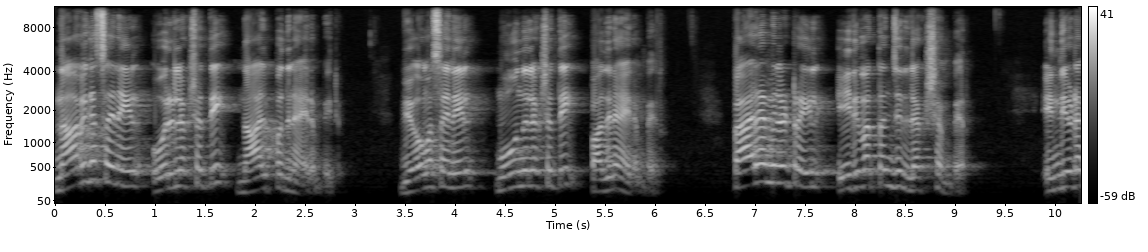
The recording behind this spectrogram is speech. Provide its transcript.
നാവികസേനയിൽ ഒരു ലക്ഷത്തി നാൽപ്പതിനായിരം പേരും. വ്യോമസേനയിൽ മൂന്ന് ലക്ഷത്തി പതിനായിരം പേർ. പാരാമിലിറ്ററിയിൽ ഇരുപത്തഞ്ച് ലക്ഷം പേർ. ഇന്ത്യയുടെ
